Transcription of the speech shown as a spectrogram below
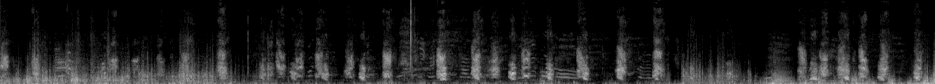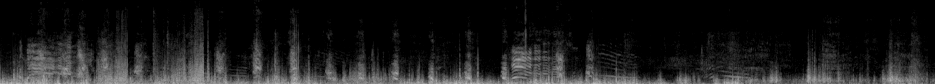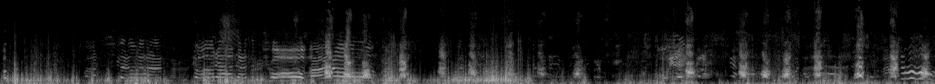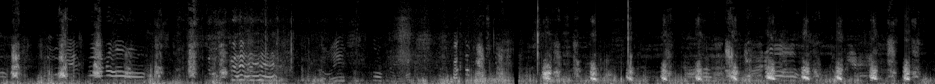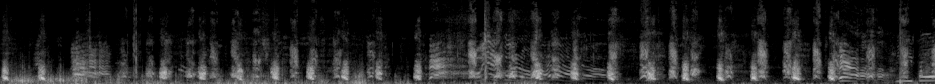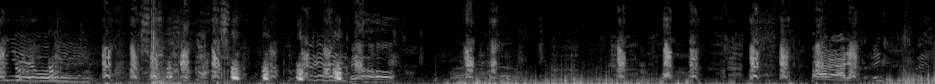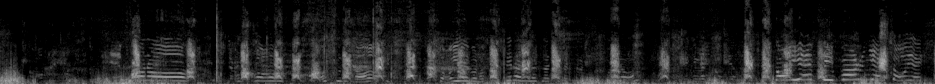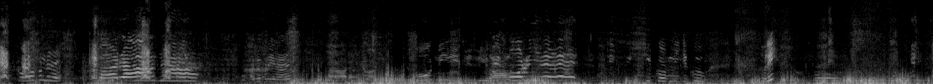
Ha ha ha! Paráda. je to je výborně, to je šikovné. Paráda. A dobrý, ne? Hodný, ty jsi. Výborně. Ty jsi šikovný, děkuju. Dobrý?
